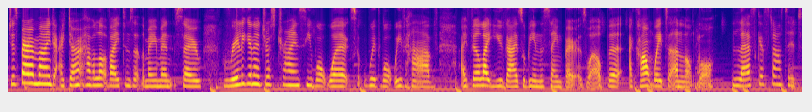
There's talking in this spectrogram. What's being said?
Just bear in mind, I don't have a lot of items at the moment, so really gonna just try and see what works with what we have. Have. I feel like you guys will be in the same boat as well, but I can't wait to unlock more. Let's get started.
